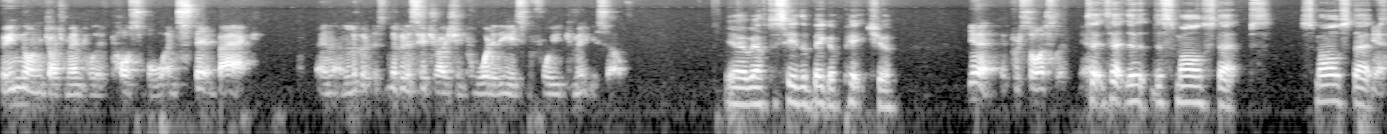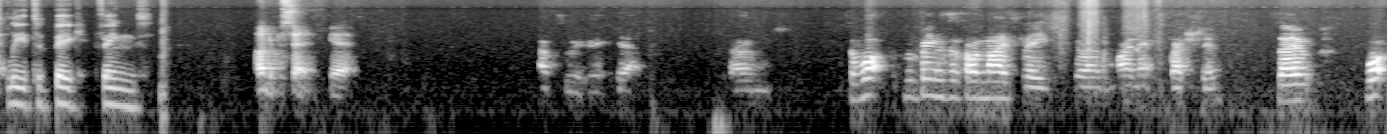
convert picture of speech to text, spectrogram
be non-judgmental if possible and step back and, and look at look at the situation for what it is before you commit yourself. Yeah, we have to see the bigger picture. Yeah, precisely. Yeah. Take, take the, the small steps. Small steps yeah. lead to big things. 100%. What brings us on nicely to um, my next question. So, what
